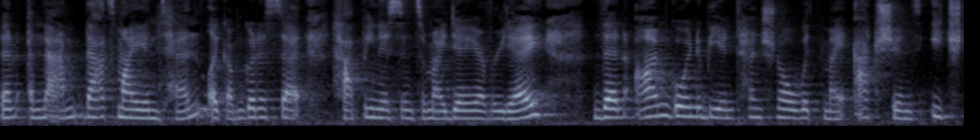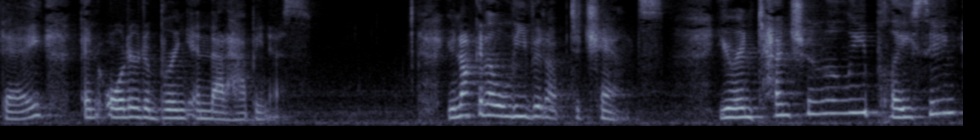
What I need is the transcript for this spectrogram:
then, and that, that's my intent, like I'm going to set happiness into my day every day, then I'm going to be intentional with my actions each day in order to bring in that happiness. You're not going to leave it up to chance. You're intentionally placing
